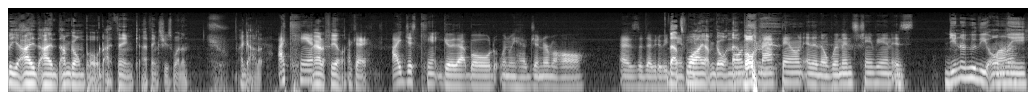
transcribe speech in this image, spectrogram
But yeah, I, I I'm going bold. I think I think she's winning. I got it. I can't. I got a feeling. Okay. I just can't go that bold when we have Jinder Mahal as the WWE That's why I'm going that on bold. SmackDown, and then the women's champion is Do you know who the Lana? only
